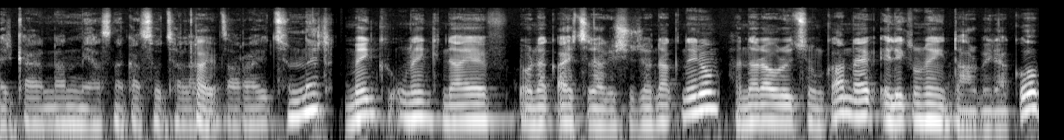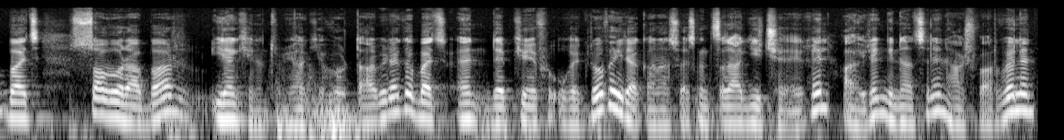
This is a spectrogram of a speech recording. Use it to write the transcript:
ներկայանան միասնական սոցիալական ծառայություններ։ Մենք ունենք նաեւ օրինակ այս ծրագրի շրջանակներում հնարավորություն կա նաեւ էլեկտրոնային տարբերակով, բայց սովորաբար իրենք են ընտրում իհարկե որ տարբերակը, բայց այն դեպքերին որ ուղեգրով է իրականացվում, այսինքն ծրագիր չէ եղել, այո իրենք գնացել են, հաշվառվել են,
